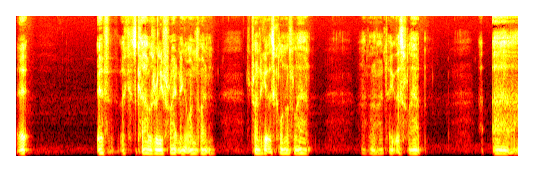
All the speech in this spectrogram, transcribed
it, if this car was really frightening at one point, I was trying to get this corner flat. I thought if I take this flat, uh,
